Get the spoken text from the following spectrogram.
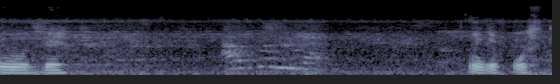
এর মধ্যে। এই যে পোস্ত।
